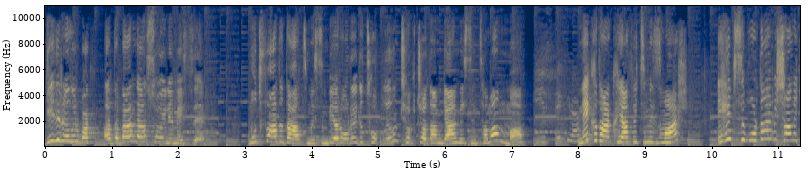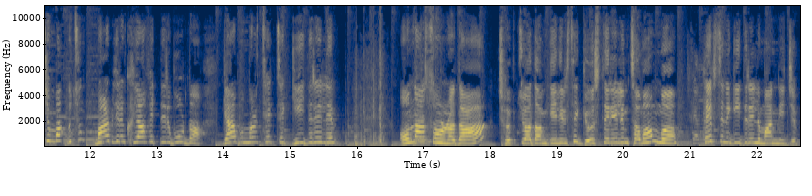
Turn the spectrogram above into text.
Gelir alır bak. Ada benden söylemesi. Mutfağı da dağıtmışsın. Bir ara orayı da toplayalım. Çöpçü adam gelmesin tamam mı? Ne kadar kıyafetimiz var? E hepsi buradaymış anneciğim. Bak bütün Barbie'lerin kıyafetleri burada. Gel bunları tek tek giydirelim. Ondan sonra da çöpçü adam gelirse gösterelim tamam mı? Tamam. Hepsini giydirelim anneciğim.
